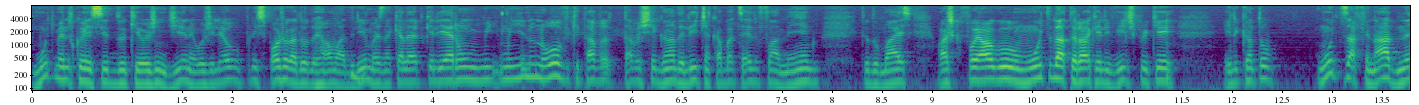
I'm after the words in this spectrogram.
muito menos conhecido do que hoje em dia, né? Hoje ele é o principal jogador do Real Madrid, mas naquela época ele era um menino novo que estava tava chegando ali, tinha acabado de sair do Flamengo e tudo mais. Eu acho que foi algo muito natural aquele vídeo, porque ele cantou muito desafinado, né?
